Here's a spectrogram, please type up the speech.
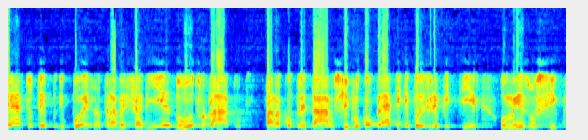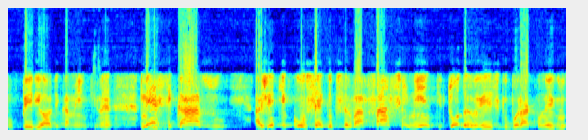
certo tempo depois atravessaria do outro lado para completar o ciclo completo e depois repetir o mesmo ciclo periodicamente. Né? Nesse caso, a gente consegue observar facilmente toda vez que o buraco negro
